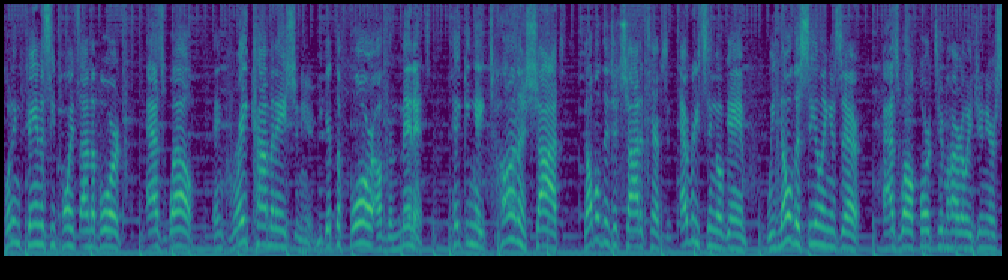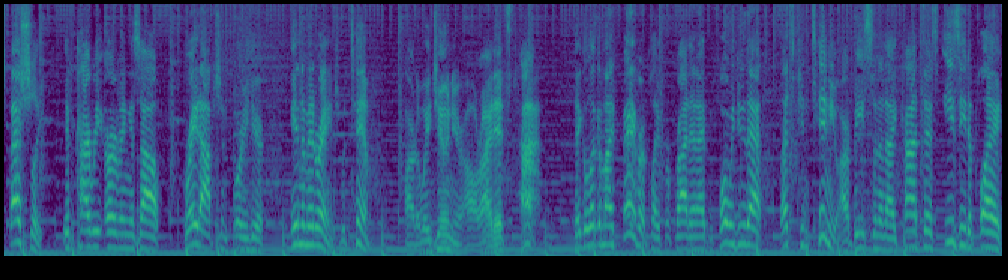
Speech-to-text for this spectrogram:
putting fantasy points on the board as well. And great combination here. You get the floor of the minutes, taking a ton of shots, double digit shot attempts in every single game. We know the ceiling is there as well for Tim Hardaway Jr., especially if Kyrie Irving is out. Great option for you here in the mid range with Tim Hardaway Jr. All right, it's time. Take a look at my favorite play for Friday night. Before we do that, let's continue our Beast of the Night contest. Easy to play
